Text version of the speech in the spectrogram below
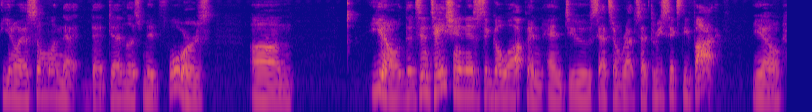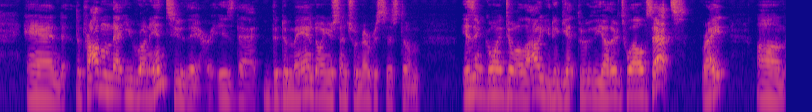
you know, as someone that that deadlifts mid fours, um, you know, the temptation is to go up and and do sets and reps at 365. You know, and the problem that you run into there is that the demand on your central nervous system isn't going to allow you to get through the other 12 sets, right? Um,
